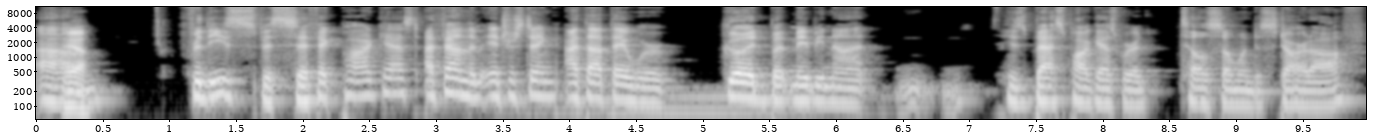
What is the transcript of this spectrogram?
Um, Yeah. For these specific podcasts, I found them interesting. I thought they were good, but maybe not his best podcast where it tells someone to start off.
